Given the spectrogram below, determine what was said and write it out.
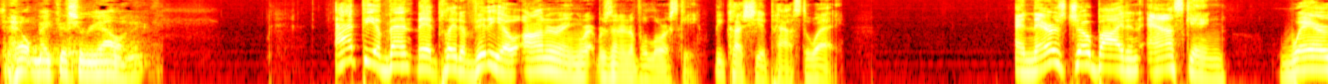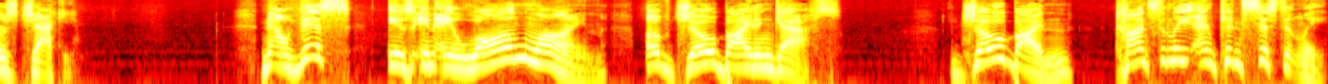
to help make this a reality. At the event, they had played a video honoring Representative Walorski because she had passed away. And there's Joe Biden asking, Where's Jackie? Now, this is in a long line of Joe Biden gaffes. Joe Biden constantly and consistently,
